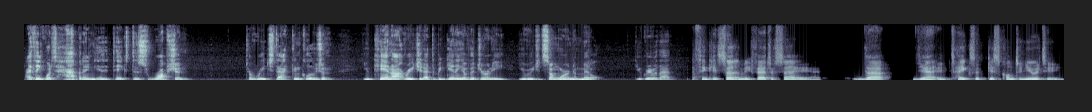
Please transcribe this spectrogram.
I think what's happening is it takes disruption to reach that conclusion. You cannot reach it at the beginning of the journey, you reach it somewhere in the middle. Do you agree with that? I think it's certainly fair to say that, yeah, it takes a discontinuity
